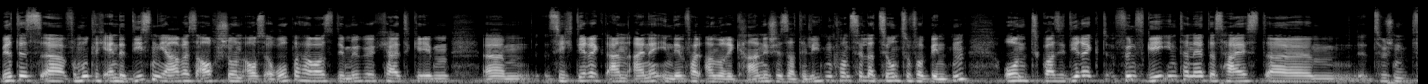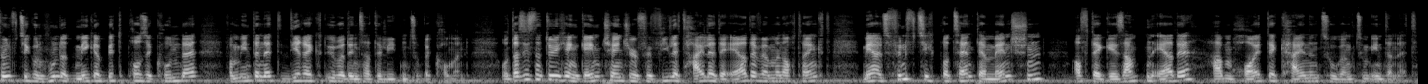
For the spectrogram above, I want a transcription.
wird es äh, vermutlich Ende diesen Jahres auch schon aus Europa heraus die Möglichkeit geben, ähm, sich direkt an eine, in dem Fall amerikanische Satellitenkonstellation zu verbinden und quasi direkt 5G-Internet, das heißt ähm, zwischen 50 und 100 Megabit pro Sekunde vom Internet direkt über den Satelliten zu bekommen. Und das ist natürlich ein Gamechanger für viele Teile der Erde, wenn man auch denkt, mehr als 50 Prozent der Menschen auf der gesamten Erde haben heute keinen Zugang zum Internet.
